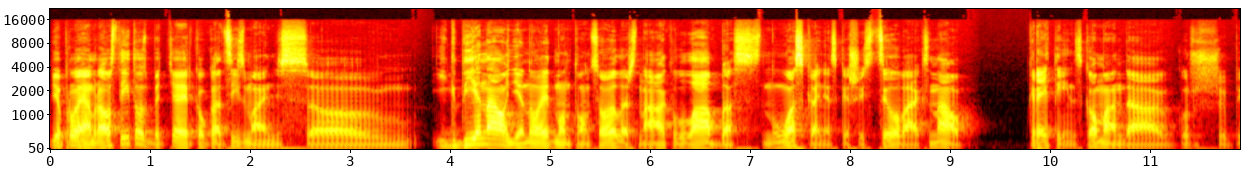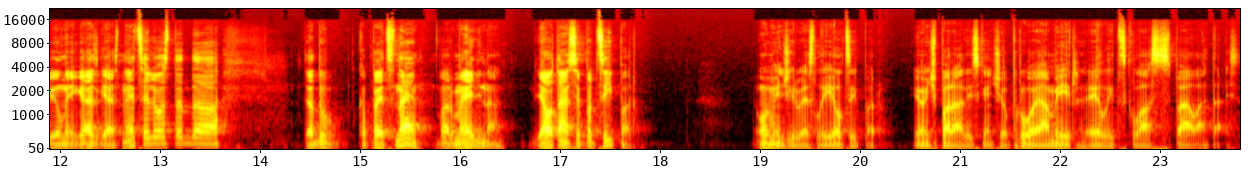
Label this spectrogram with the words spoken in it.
joprojām raustītos, bet, ja ir kaut kādas izmaiņas uh, ikdienā, un ja no Edmontonas Oilers nāk labas noskaņas, ka šis cilvēks nav kretīns komandā, kurš ir pilnīgi aizgājis neceļos, tad, uh, tad kāpēc ne? Var mēģināt. Jautājums ir par ciparu. Un viņš gribēs lielu ciparu, jo viņš parādīs, ka viņš joprojām ir elites klases spēlētājs.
